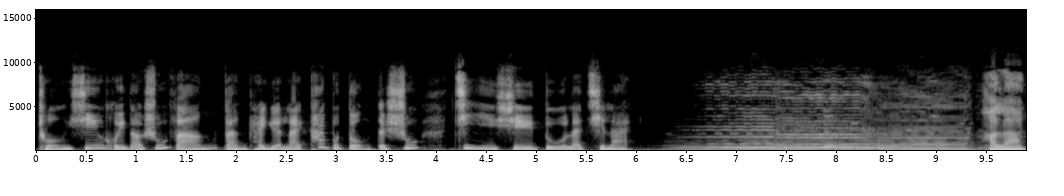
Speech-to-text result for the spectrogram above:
重新回到书房，翻开原来看不懂的书，继续读了起来。好啦，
